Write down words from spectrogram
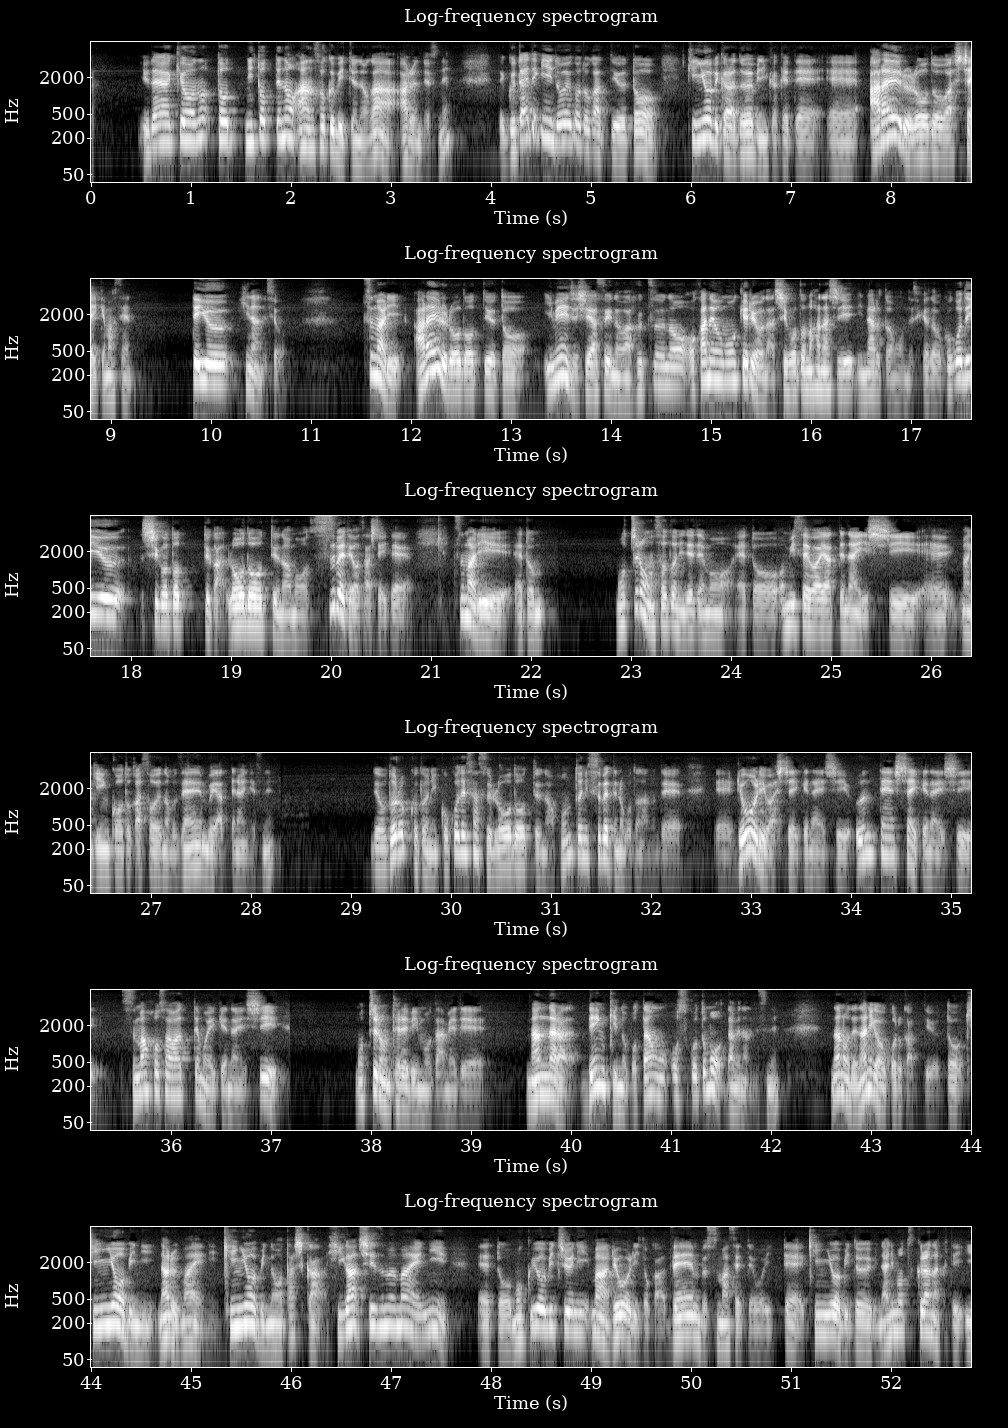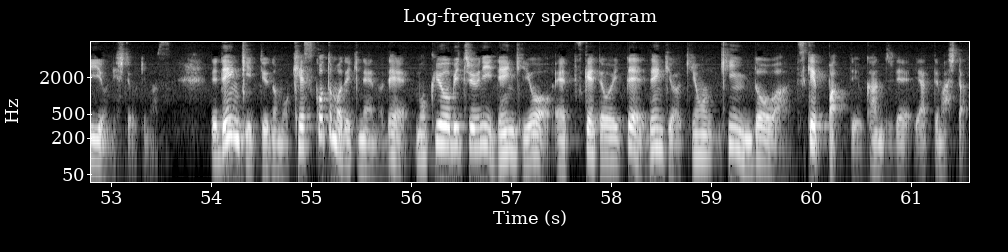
ユダヤ教のとにとっての安息日っていうのがあるんですね。で具体的にどういうことかっていうと金曜日から土曜日にかけて、えー、あらゆる労働はしちゃいけませんっていう日なんですよ。つまりあらゆる労働っていうとイメージしやすいのは普通のお金を儲けるような仕事の話になると思うんですけどここで言う仕事っていうか労働っていうのはもう全てを指していてつまり、えっと、もちろん外に出ても、えっと、お店はやってないし、えー、まあ、銀行とかそういうのも全部やってないんですね。で驚くことにここで指す労働っていうのは本当に全てのことなので、えー、料理はしちゃいけないし運転しちゃいけないしスマホ触ってもいけないしもちろんテレビもダメでなんなら電気のボタンを押すこともダメなんですね。なので何が起こるかっていうと金曜日になる前に金曜日の確か日が沈む前に、えーと、木曜日中に、まあ、料理とか全部済ませておいて金曜日土曜日何も作らなくていいようにしておきます。で電気っていうのも消すこともできないので木曜日中に電気をつけておいて電気は基本金土はつけっぱっていう感じでやってました。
